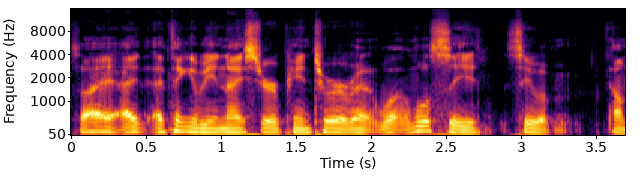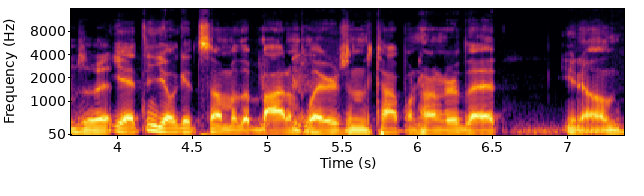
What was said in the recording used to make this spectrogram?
So I I, I think it'd be a nice European tour event. Well, we'll see see what comes of it. yeah, I think you'll get some of the bottom players in the top 100 that you know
